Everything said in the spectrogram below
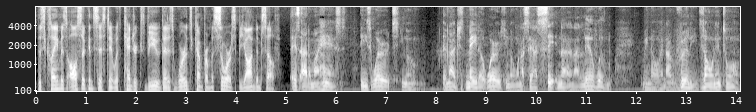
This claim is also consistent with Kendrick's view that his words come from a source beyond himself. It's out of my hands. These words, you know, they're not just made up words. You know, when I say I sit and I, and I live with them, you know, and I really zone into them,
